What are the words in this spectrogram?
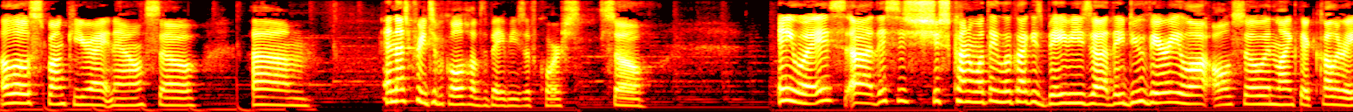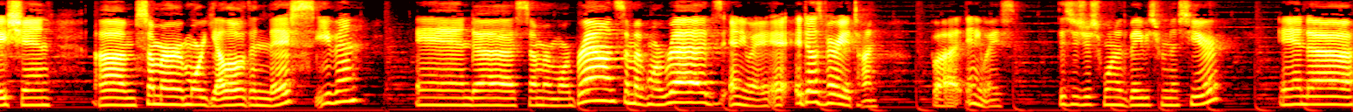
a little spunky right now. So, um, and that's pretty typical of the babies, of course. So, anyways, uh, this is just kind of what they look like as babies. Uh, they do vary a lot also in like their coloration. Um, some are more yellow than this even. And uh, some are more brown, some have more reds. Anyway, it, it does vary a ton. But anyways, this is just one of the babies from this year. And uh,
